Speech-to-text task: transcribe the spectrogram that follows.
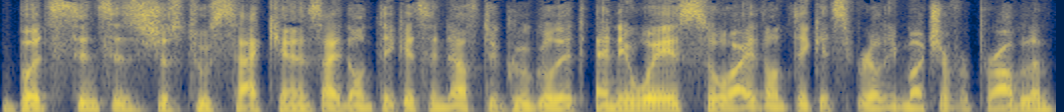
But since it's just two seconds, I don't think it's enough to Google it anyway. So I don't think it's really much of a problem.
